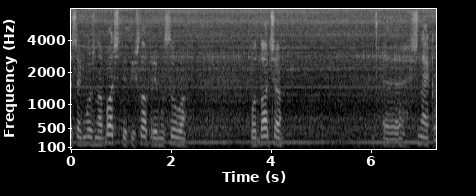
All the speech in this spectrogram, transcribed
Ось як можна бачити, пішла примусова подача е, шнека.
